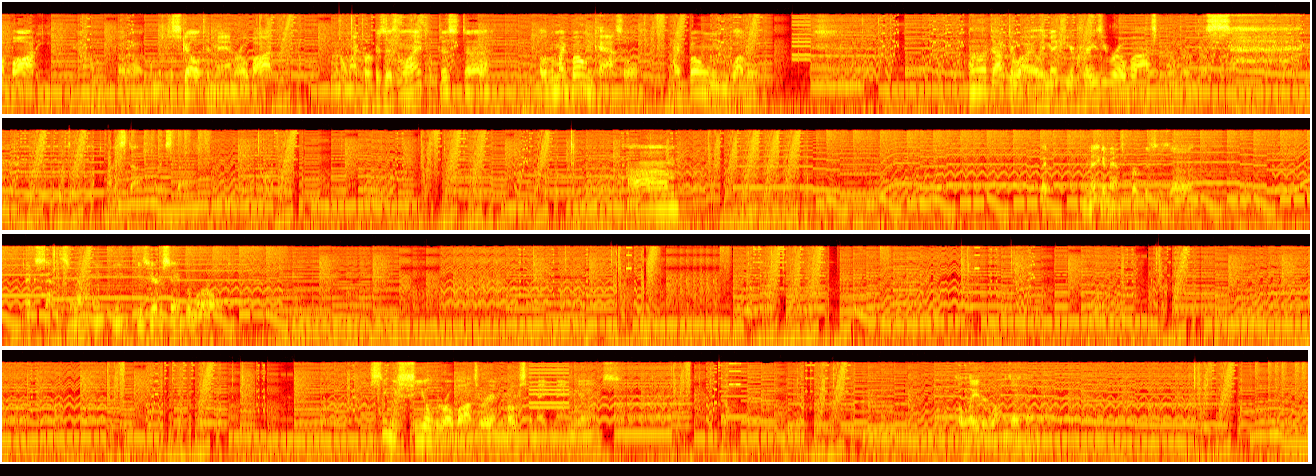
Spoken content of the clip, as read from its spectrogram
a body, you know? But, uh, I'm just a skeleton man robot. I don't know my purpose is in life. I'm just, uh, I live in my bone castle. My bone level. Oh, Dr. Wily, making your crazy robots with no purpose. Funny stuff, funny stuff. Um... Like, Mega Man's purpose is, uh... Makes sense, you know? He, he, he's here to save the world. Shield robots were in most of the Mega Man games. The later ones, I think.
